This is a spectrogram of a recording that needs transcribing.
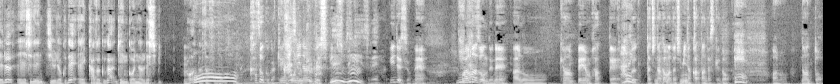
える、えー自然治癒力で、えー家族が健康になるレシピを出させておお。家族が健康になるレシピ。レシピいいですね。いいですよね。ねこれアマゾンでね、あの、キャンペーンを貼って、はい僕たち仲間たちみんな買ったんですけど、ええ。あの、なんと、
